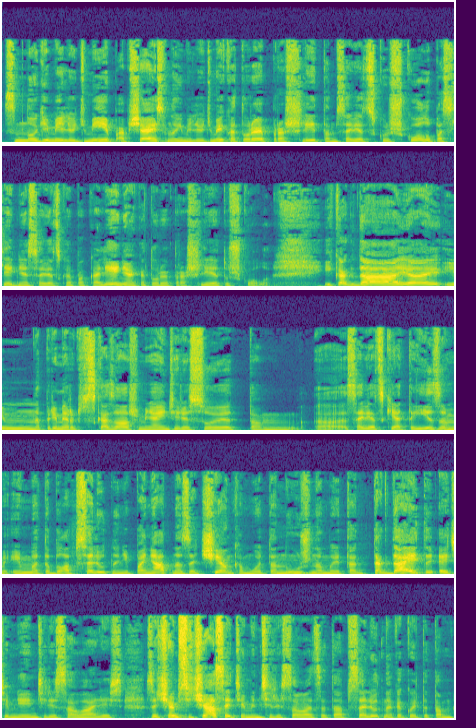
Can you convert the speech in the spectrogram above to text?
с многими людьми, общаюсь с многими людьми, которые прошли там советскую школу, последнее советское поколение, которые прошли эту школу. И когда я им, например, сказала, что меня интересует там э, советский атеизм, им это было абсолютно непонятно, зачем, кому это нужно, мы так, тогда это, этим не интересовались, зачем сейчас этим интересоваться, это абсолютно какой-то там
